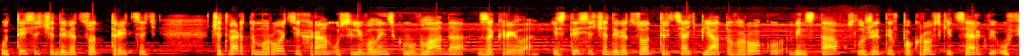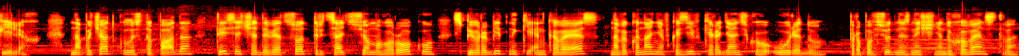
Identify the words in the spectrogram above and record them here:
У 1934 році храм у селі Волинському влада закрила, і з 1935 року він став служити в Покровській церкві у Філях. На початку листопада 1937 року співробітники НКВС на виконання вказівки радянського уряду про повсюдне знищення духовенства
